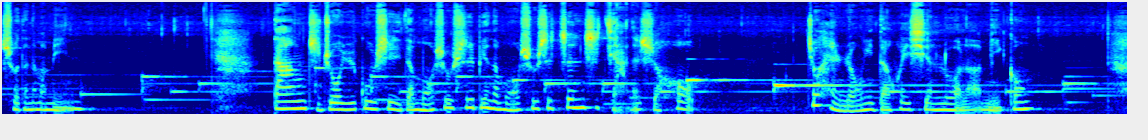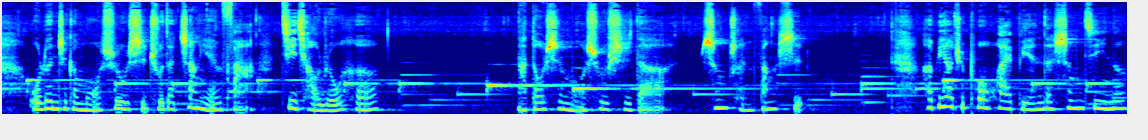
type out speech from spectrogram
说的那么明。当执着于故事里的魔术师变得魔术是真是假的时候，就很容易的会陷落了迷宫。无论这个魔术使出的障眼法技巧如何，那都是魔术师的生存方式，何必要去破坏别人的生计呢？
